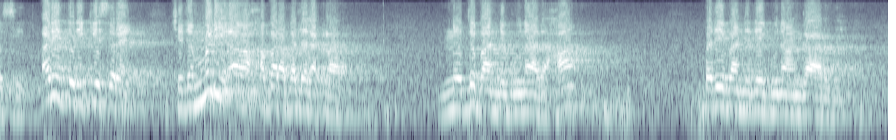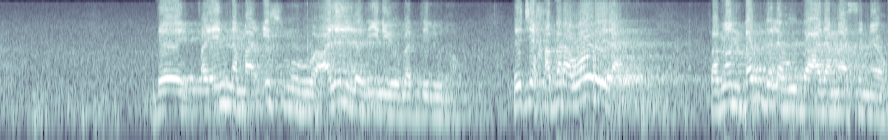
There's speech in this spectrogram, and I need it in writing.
وصیت هرې طریقې سره چې د مړي هغه خبره بدل کړ نو د باندې ګناه ده ها په دې باندې د ګناګار دی د فإنما اسمه على الذين يبدلونه د چې خبره وره ده فمن بدله بعد ما سمعه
